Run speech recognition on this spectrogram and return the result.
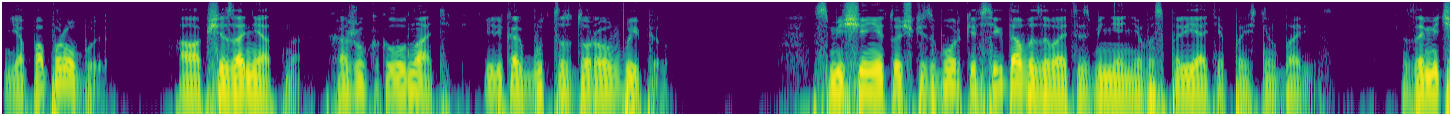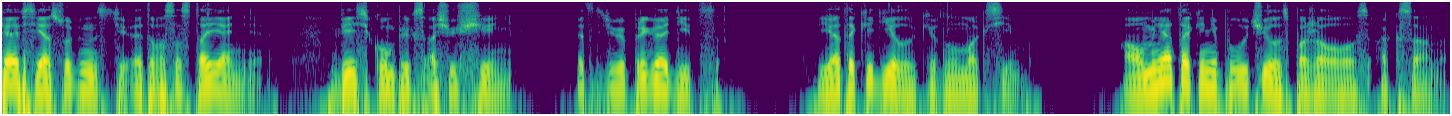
Я попробую. А вообще занятно. Хожу как лунатик. Или как будто здорово выпил. Смещение точки сборки всегда вызывает изменение восприятия, пояснил Борис. Замечай все особенности этого состояния. Весь комплекс ощущений. Это тебе пригодится. Я так и делаю, кивнул Максим. А у меня так и не получилось, пожаловалась Оксана.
